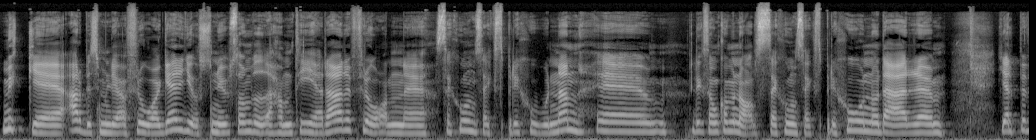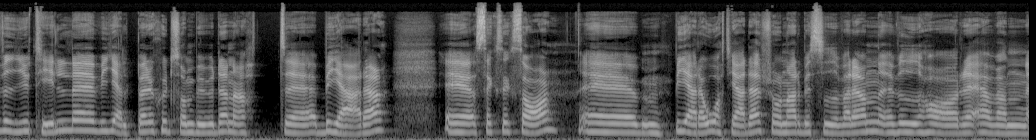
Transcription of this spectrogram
mycket arbetsmiljöfrågor just nu som vi hanterar från eh, sessionsexpeditionen, eh, liksom Kommunals sessionsexpedition och där eh, hjälper vi ju till, eh, vi hjälper skyddsombuden att att eh, begära eh, 6XA, eh, begära åtgärder från arbetsgivaren. Vi har även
